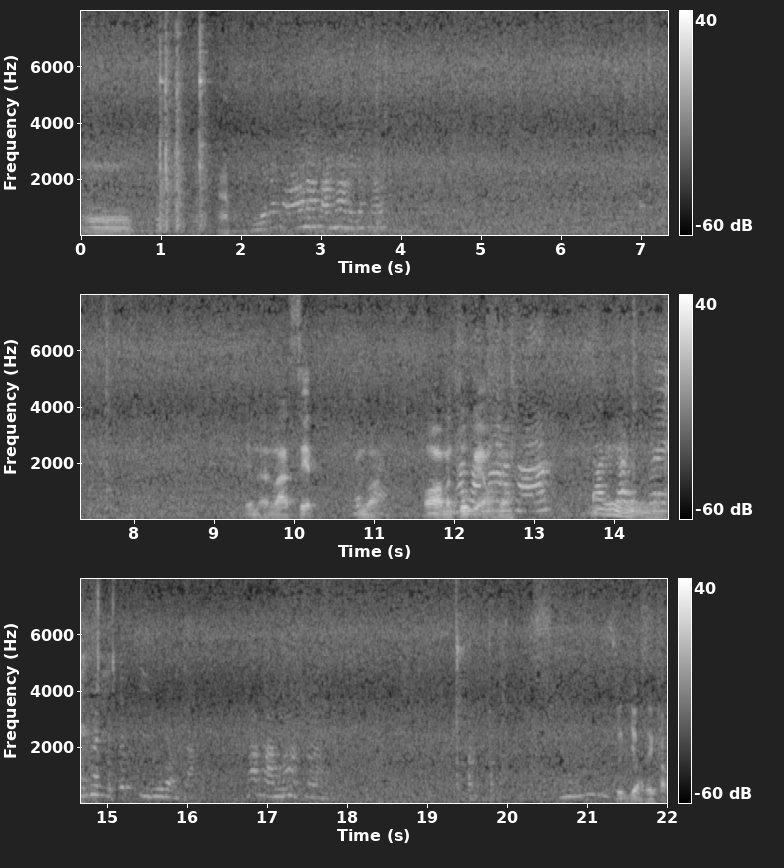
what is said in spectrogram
โอ้ครับ เดี๋ยวนะคะน่าทานมากเลยนะคะ เป็น อันว่าเซ็ตมันว่าอ๋อมันสุกแล้วน่าทานมากเนาะนะคะได้ได้ให้ให้เอฟซีดูหน่อยค่ะน่าทานมากค่ะอืมสุดยอดเลยครับ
